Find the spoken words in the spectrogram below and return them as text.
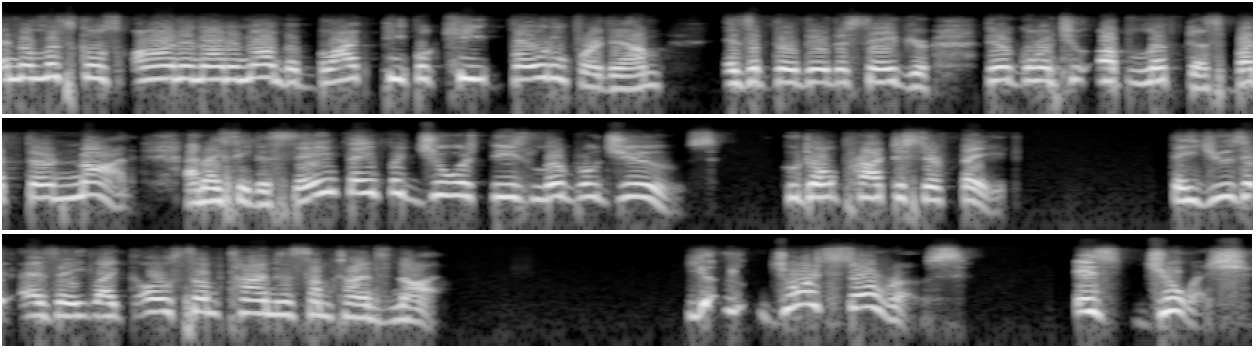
And the list goes on and on and on. But black people keep voting for them as if they're, they're the savior. They're going to uplift us, but they're not. And I see the same thing for Jewish, these liberal Jews who don't practice their faith. They use it as a, like, oh, sometimes and sometimes not. You, George Soros is Jewish.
